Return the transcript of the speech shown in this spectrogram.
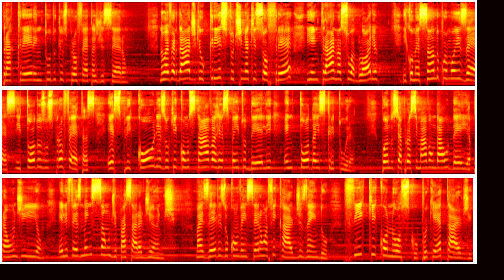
para crer em tudo que os profetas disseram. Não é verdade que o Cristo tinha que sofrer e entrar na sua glória? E começando por Moisés e todos os profetas, explicou-lhes o que constava a respeito dele em toda a Escritura. Quando se aproximavam da aldeia para onde iam, ele fez menção de passar adiante. Mas eles o convenceram a ficar, dizendo: Fique conosco, porque é tarde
